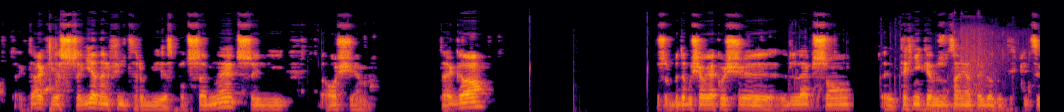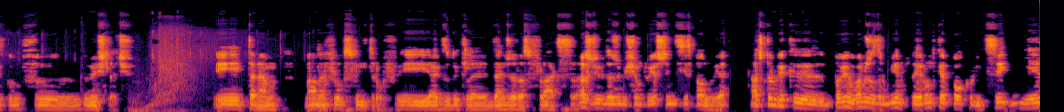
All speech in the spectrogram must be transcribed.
Tak, tak. Jeszcze jeden filtr jest potrzebny, czyli 8 tego. Będę musiał jakoś e, lepszą e, technikę wyrzucania tego do tych piecyków e, wymyśleć. I teraz mamy flux filtrów i jak zwykle Dangerous Flux. Aż dziwne, że mi się tu jeszcze nic nie spawnuje. Aczkolwiek powiem Wam, że zrobiłem tutaj rundkę po okolicy i nie,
